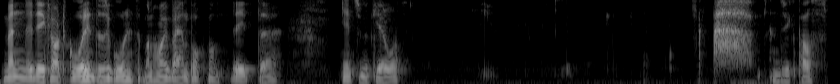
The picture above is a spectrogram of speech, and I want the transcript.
Men det är klart, går det inte så går det inte. Man har ju bara en Pokémon. Det är inte, det är inte så mycket att göra åt. Ah, en dryckpaus.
